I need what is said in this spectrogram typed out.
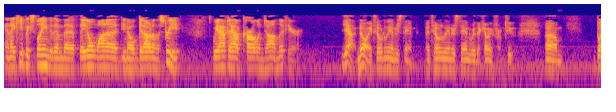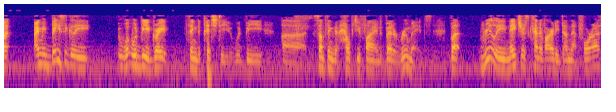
and I keep explaining to them that if they don't want to, you know, get out on the street, we have to have Carl and John live here. Yeah, no, I totally understand. I totally understand where they're coming from too. Um, but I mean, basically, what would be a great thing to pitch to you would be uh, something that helped you find better roommates. But really, nature's kind of already done that for us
